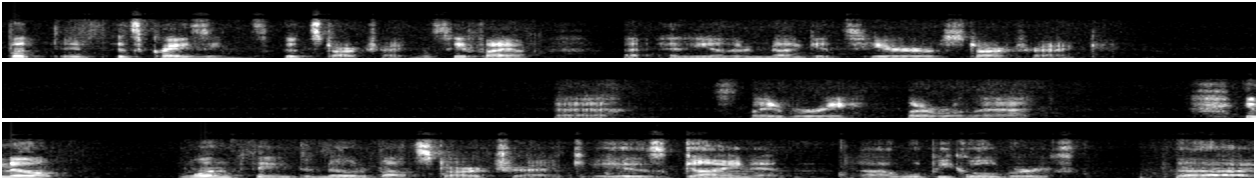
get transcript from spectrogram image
But it, it's crazy. It's a good Star Trek. Let's see if I have any other nuggets here of Star Trek. Uh, slavery, whatever on that. You know, one thing to note about Star Trek is Guinan, uh, Whoopi Goldberg's uh,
